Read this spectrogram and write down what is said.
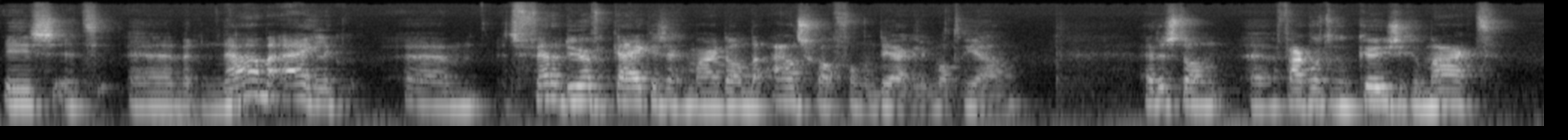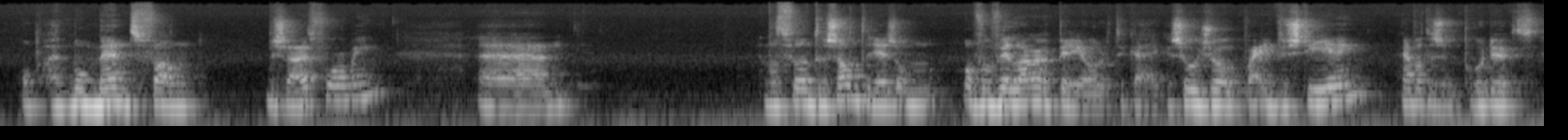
is het uh, met name eigenlijk um, het verder durven kijken zeg maar, dan de aanschaf van een dergelijk materiaal. Dus dan uh, vaak wordt er een keuze gemaakt op het moment van besluitvorming. Uh, wat veel interessanter is om over een veel langere periode te kijken. Sowieso qua investering. Wat is een product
